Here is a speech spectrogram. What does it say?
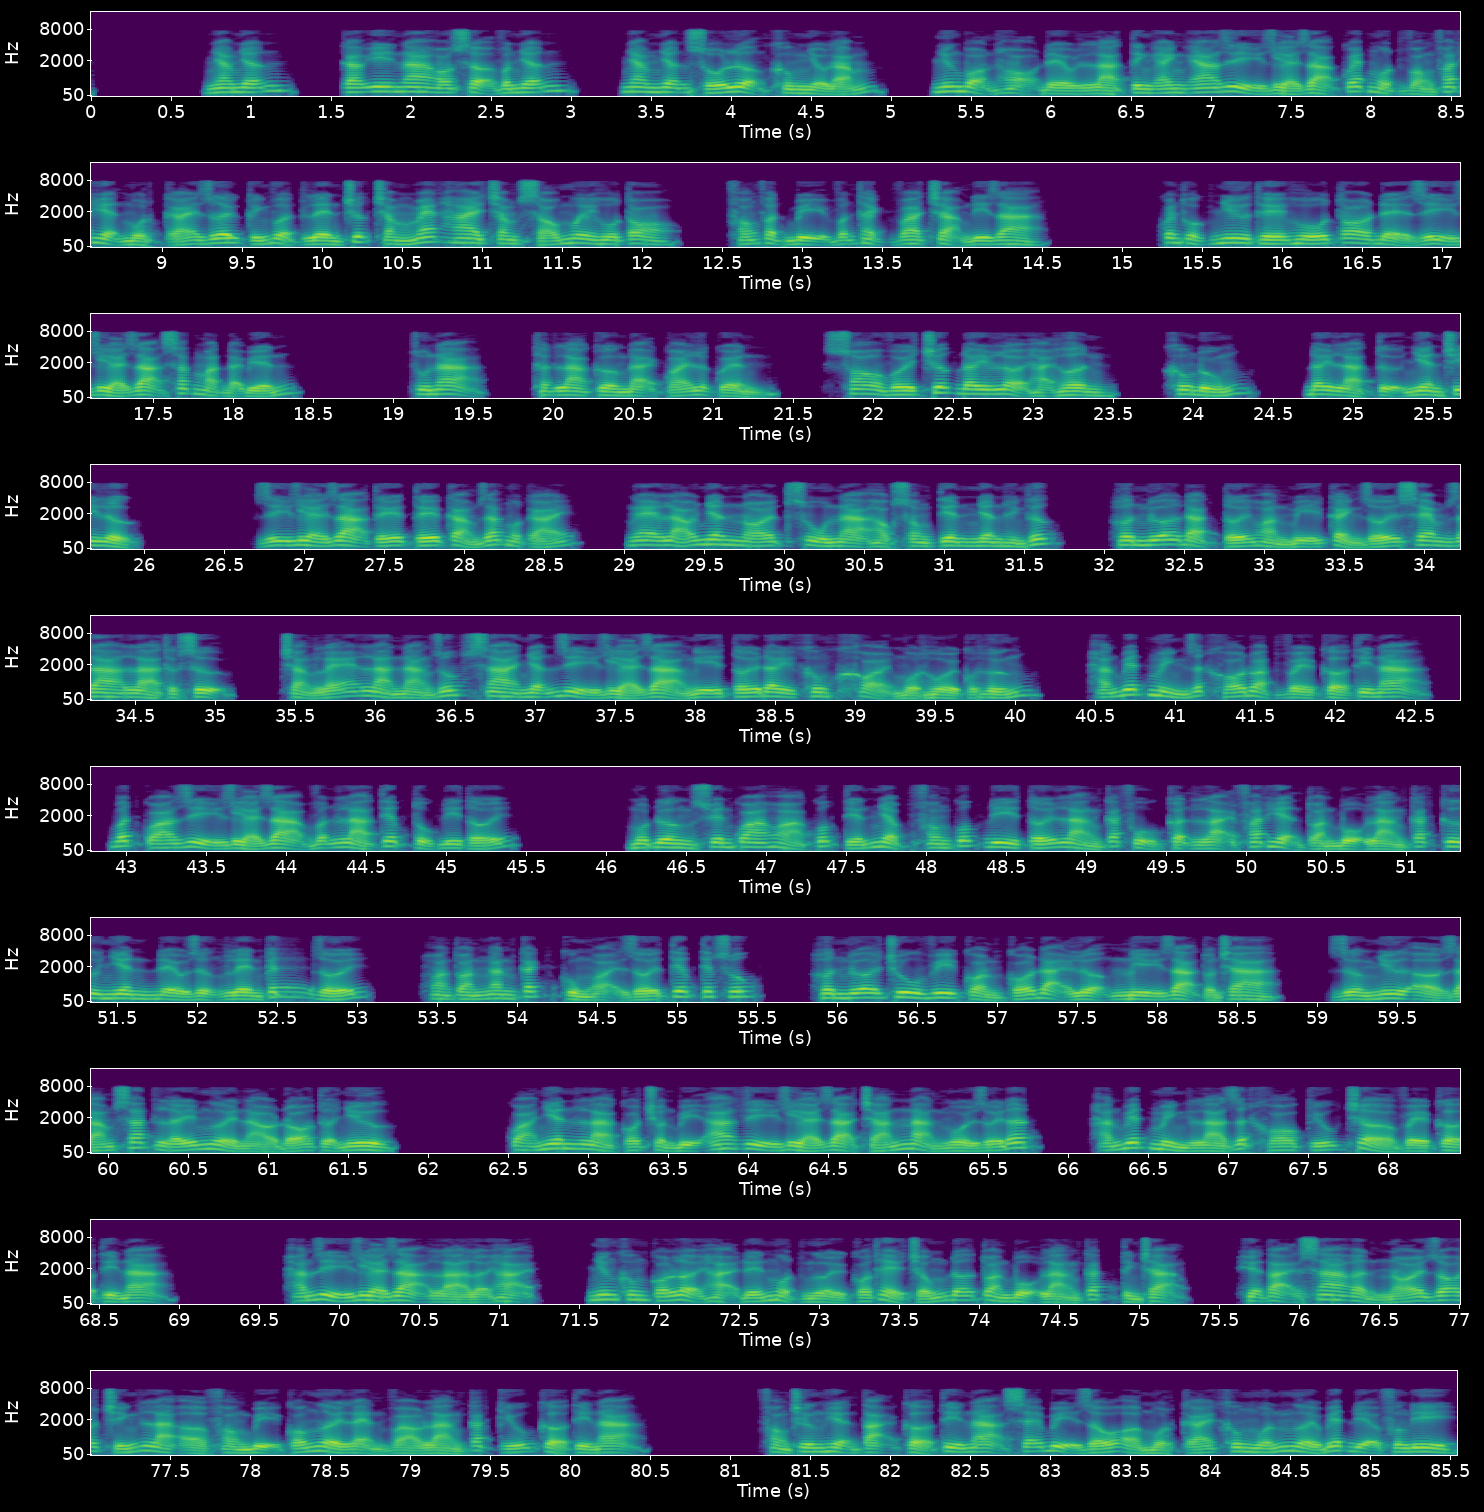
Nham nhẫn cao y na ho sợ vân nhẫn, nham nhẫn số lượng không nhiều lắm, nhưng bọn họ đều là tinh anh á gì dỉa dạ quét một vòng phát hiện một cái dưới kính vượt lên trước trăm mét hai trăm sáu mươi hố to, phóng phật bị vẫn thạch va chạm đi ra. Quen thuộc như thế hố to để dị dỉa dạ sắc mặt đại biến. Dù nạ thật là cường đại quái lực quyền, so với trước đây lợi hại hơn, không đúng, đây là tự nhiên chi lực. Dị dỉa dạ tế tế cảm giác một cái nghe lão nhân nói xù nạ học xong tiên nhân hình thức hơn nữa đạt tới hoàn mỹ cảnh giới xem ra là thực sự chẳng lẽ là nàng giúp xa nhẫn gì gì hải giả nghĩ tới đây không khỏi một hồi cột hứng hắn biết mình rất khó đoạt về cờ tin ạ bất quá gì gì hải giả vẫn là tiếp tục đi tới. Một đường xuyên qua hỏa quốc tiến nhập phong quốc đi tới làng cắt phụ cận lại phát hiện toàn bộ làng cắt cư nhiên đều dựng lên kết giới, hoàn toàn ngăn cách cùng ngoại giới tiếp tiếp xúc, hơn nữa chu vi còn có đại lượng nì dạ tuần tra, dường như ở giám sát lấy người nào đó tựa như. Quả nhiên là có chuẩn bị ác gì gì hải dạ chán nản ngồi dưới đất, hắn biết mình là rất khó cứu trở về cờ tì nạ. Hắn gì gì hải dạ là lợi hại, nhưng không có lợi hại đến một người có thể chống đỡ toàn bộ làng cắt tình trạng. Hiện tại Sa ẩn nói rõ chính là ở phòng bị có người lẻn vào làng cắt cứu cờ tì nạ. Phòng trưng hiện tại cờ tì nạ sẽ bị giấu ở một cái không muốn người biết địa phương đi.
